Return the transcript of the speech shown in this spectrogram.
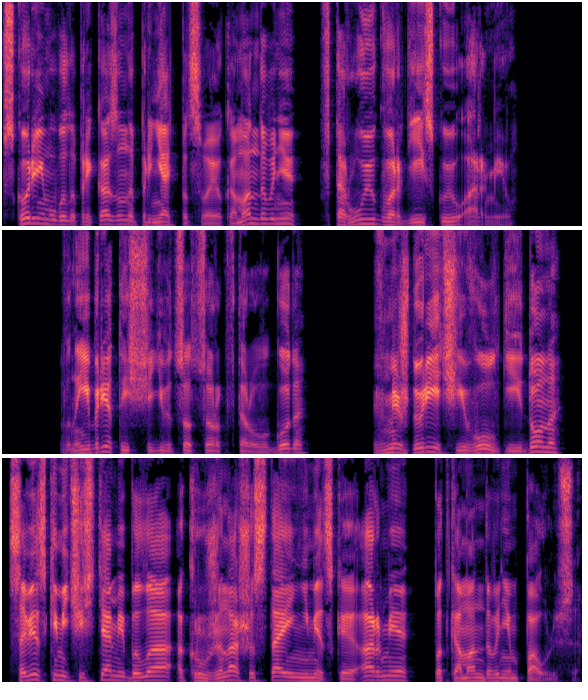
Вскоре ему было приказано принять под свое командование вторую гвардейскую армию. В ноябре 1942 года в междуречье Волги и Дона советскими частями была окружена шестая немецкая армия под командованием Паулюса.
